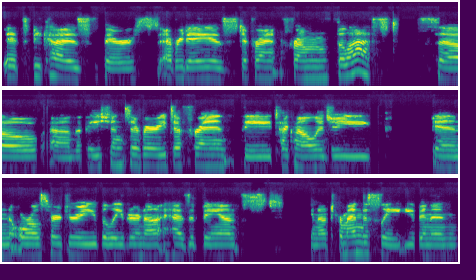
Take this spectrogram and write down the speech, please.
it's because there's every day is different from the last. So um, the patients are very different. The technology in oral surgery, believe it or not, has advanced, you know, tremendously, even in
